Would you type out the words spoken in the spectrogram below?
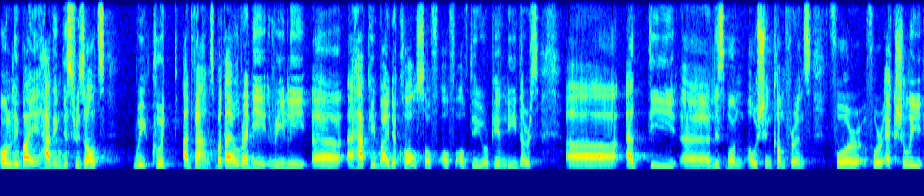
Only by having these results we could advance. But I already really uh, happy by the calls of, of, of the European leaders uh, at the uh, Lisbon Ocean Conference for, for actually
